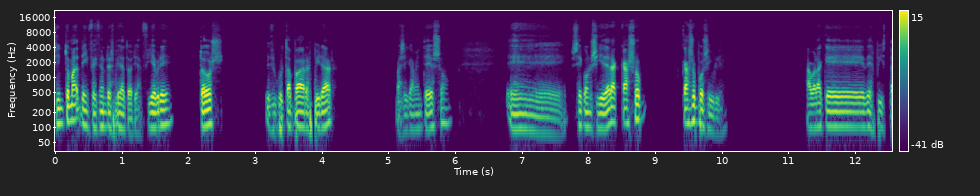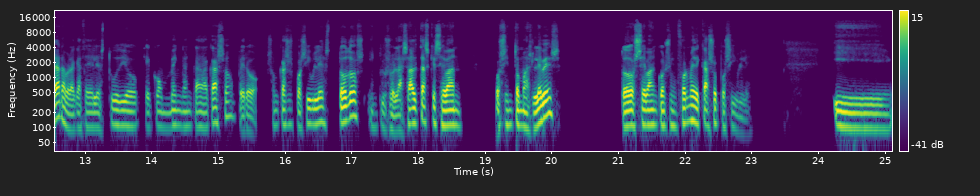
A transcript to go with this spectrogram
Síntoma de infección respiratoria, fiebre, tos, dificultad para respirar, básicamente eso, eh, se considera caso, caso posible. Habrá que despistar, habrá que hacer el estudio que convenga en cada caso, pero son casos posibles todos, incluso las altas que se van por síntomas leves, todos se van con su informe de caso posible. Y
